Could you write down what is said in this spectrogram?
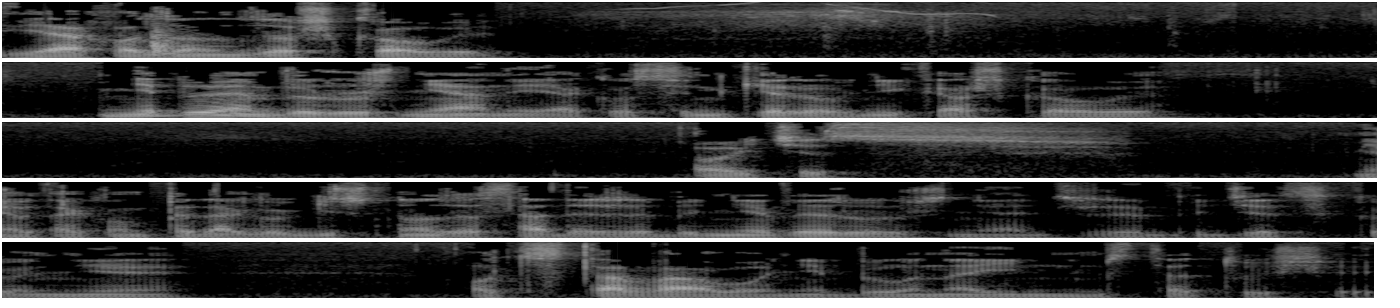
Ja chodząc do szkoły, nie byłem wyróżniany jako syn kierownika szkoły. Ojciec miał taką pedagogiczną zasadę, żeby nie wyróżniać, żeby dziecko nie odstawało, nie było na innym statusie.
